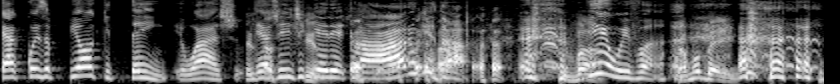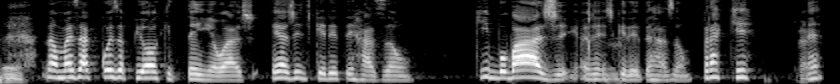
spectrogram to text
é a coisa pior que tem, eu acho, Ele é tá a gente assistindo? querer. Claro que tá. Ivan. Viu, Ivan? Tamo bem. Não, mas a coisa pior que tem, eu acho, é a gente querer ter razão. Que bobagem a gente querer ter razão. Pra quê? Né?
